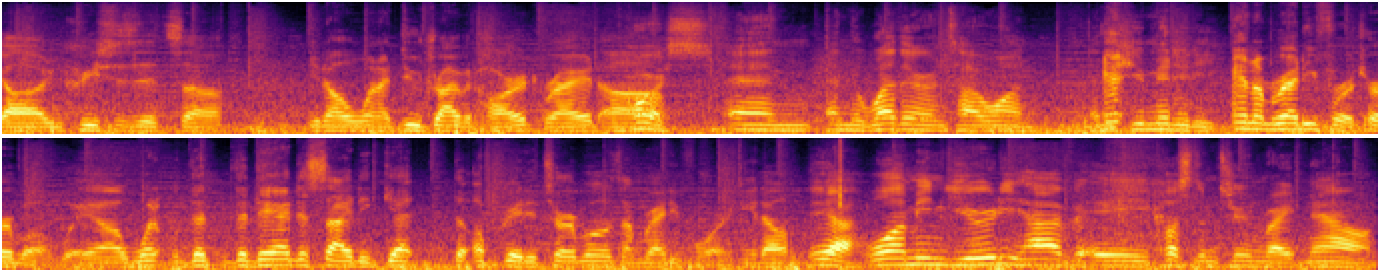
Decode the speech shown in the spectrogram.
uh, increases its, uh, you know, when I do drive it hard, right? Uh, Of course, and and the weather in Taiwan and the humidity. And I'm ready for a turbo. Uh, when, the, the day I decide to get the upgraded turbos, I'm ready for it, you know? Yeah, well, I mean, you already have a custom tune right now.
